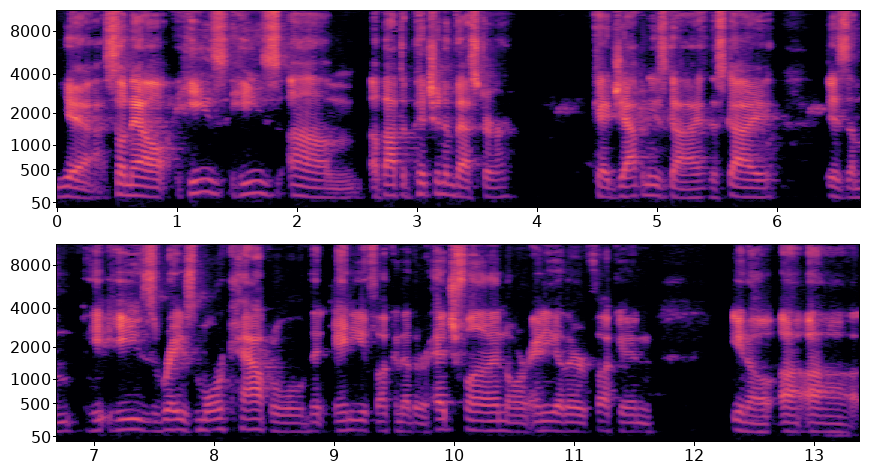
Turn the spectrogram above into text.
yeah. So now he's he's um about to pitch an investor. Okay, Japanese guy. This guy is um he, he's raised more capital than any fucking other hedge fund or any other fucking you know uh, uh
